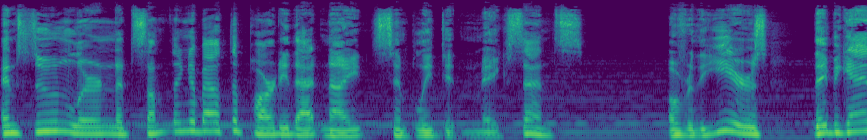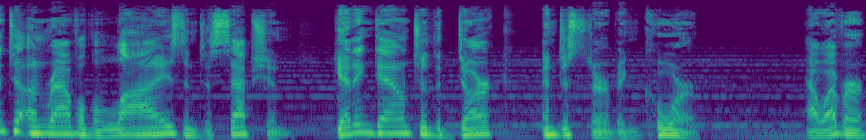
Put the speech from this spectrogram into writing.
and soon learned that something about the party that night simply didn't make sense. Over the years, they began to unravel the lies and deception, getting down to the dark and disturbing core. However,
